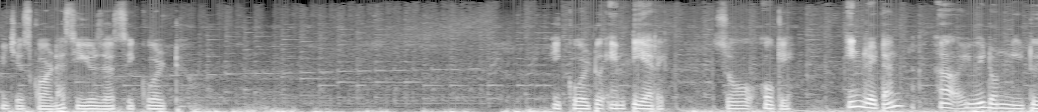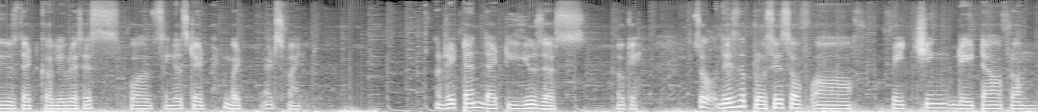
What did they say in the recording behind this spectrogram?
which is called as users equal to equal to empty array. So okay. In return uh, we don't need to use that curly braces for single statement but it's fine. Return that users okay. So this is the process of uh, fetching data from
